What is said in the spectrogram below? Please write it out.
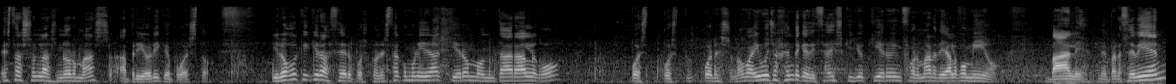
estas son las normas a priori que he puesto. Y luego, ¿qué quiero hacer? Pues con esta comunidad quiero montar algo, pues, pues por eso, ¿no? Hay mucha gente que dice, es que yo quiero informar de algo mío. Vale, me parece bien,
